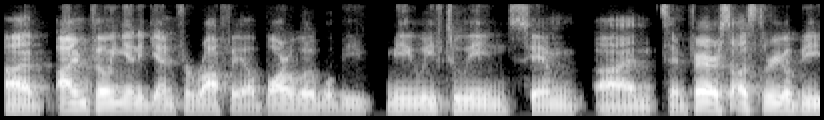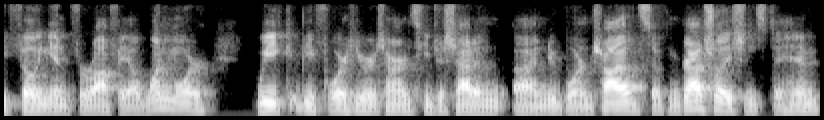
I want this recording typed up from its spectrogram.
Uh, I'm filling in again for Rafael Barlowe. Will be me, Leif Thulin, Sam, uh, Sam Ferris. Us three will be filling in for Rafael one more week before he returns. He just had a newborn child, so congratulations to him.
